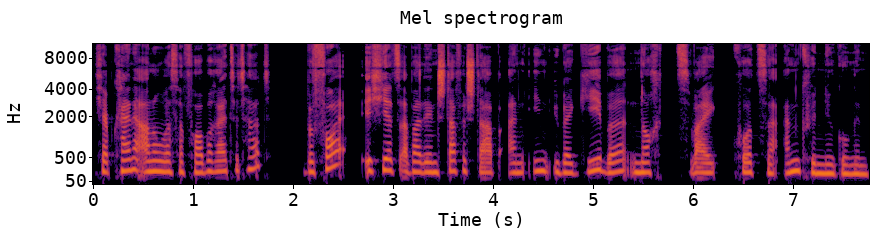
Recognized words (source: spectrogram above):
Ich habe keine Ahnung, was er vorbereitet hat. Bevor ich jetzt aber den Staffelstab an ihn übergebe, noch zwei kurze Ankündigungen.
